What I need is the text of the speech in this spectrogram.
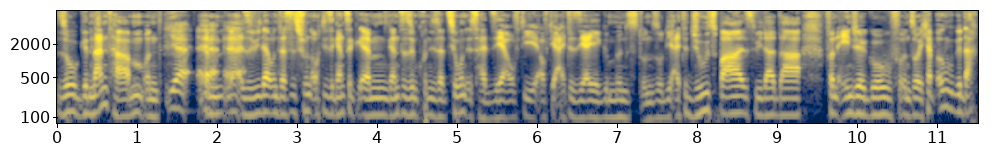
so genannt haben und ja, ähm, also wieder und das ist schon auch diese ganze ähm, ganze Synchronisation ist halt sehr auf die auf die alte Serie gemünzt und so die alte Juice Bar ist wieder da von Angel Grove und so. Ich habe irgendwie gedacht,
